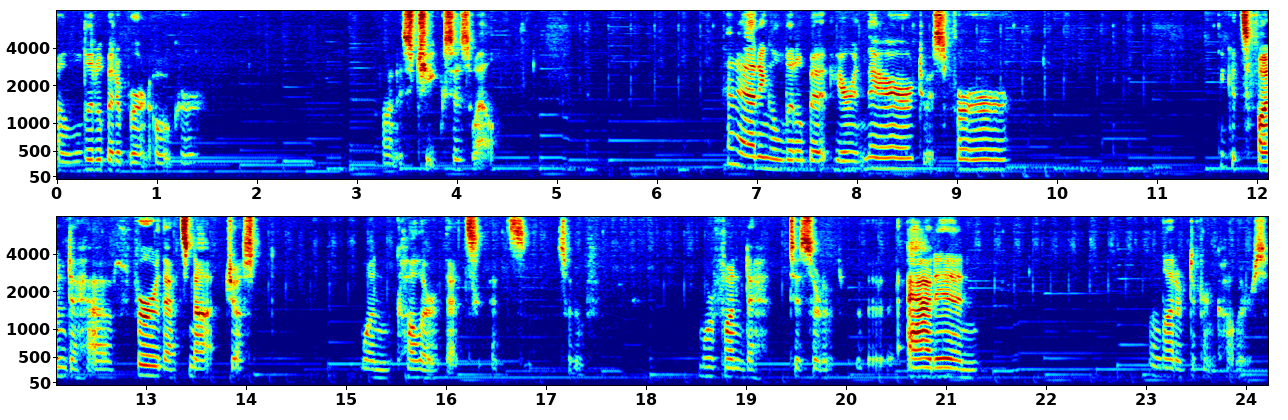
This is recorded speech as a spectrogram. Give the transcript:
a little bit of burnt ochre on his cheeks as well. And adding a little bit here and there to his fur. I think it's fun to have fur that's not just one color. That's that's sort of more fun to to sort of uh, add in a lot of different colors.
